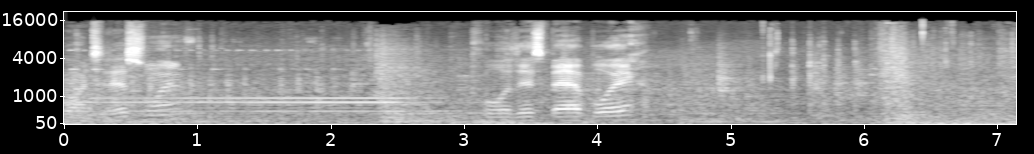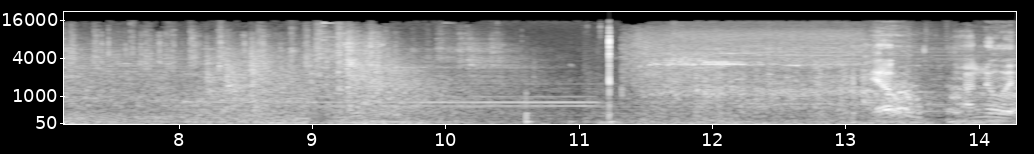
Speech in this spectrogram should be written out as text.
Going to this one. Pull this bad boy. Yep, I knew it.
